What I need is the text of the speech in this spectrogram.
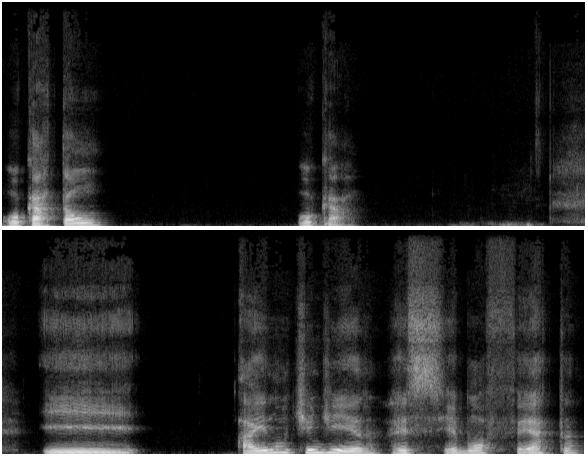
O cartão, o carro. E aí não tinha dinheiro. Recebo uma oferta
